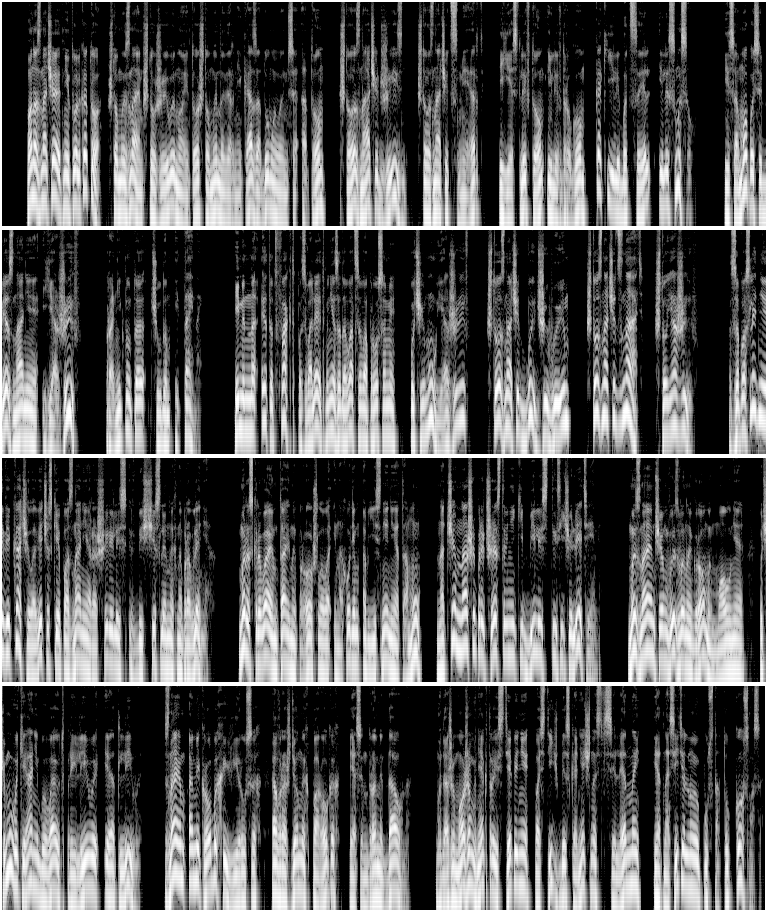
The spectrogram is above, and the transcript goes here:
Он означает не только то, что мы знаем, что живы, но и то, что мы наверняка задумываемся о том, что значит жизнь, что значит смерть, и есть ли в том или в другом какие-либо цель или смысл. И само по себе знание «я жив» проникнуто чудом и тайной. Именно этот факт позволяет мне задаваться вопросами «почему я жив?» Что значит быть живым? Что значит знать, что я жив? За последние века человеческие познания расширились в бесчисленных направлениях. Мы раскрываем тайны прошлого и находим объяснение тому, над чем наши предшественники бились тысячелетиями. Мы знаем, чем вызваны гром и молния, почему в океане бывают приливы и отливы. Знаем о микробах и вирусах, о врожденных пороках и о синдроме Дауна. Мы даже можем в некоторой степени постичь бесконечность Вселенной и относительную пустоту космоса.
